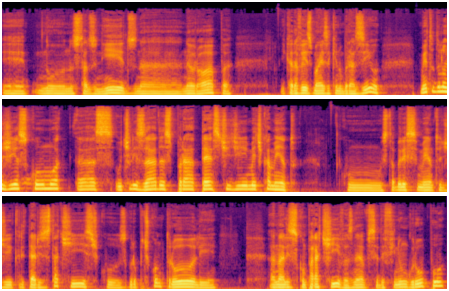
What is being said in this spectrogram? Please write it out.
é, no, nos Estados Unidos, na, na Europa e cada vez mais aqui no Brasil, metodologias como a, as utilizadas para teste de medicamento, com estabelecimento de critérios estatísticos, grupo de controle, análises comparativas, né? Você define um grupo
